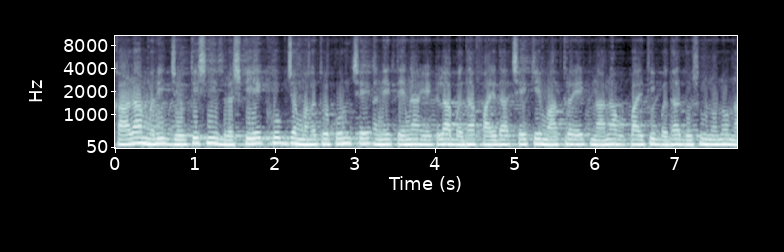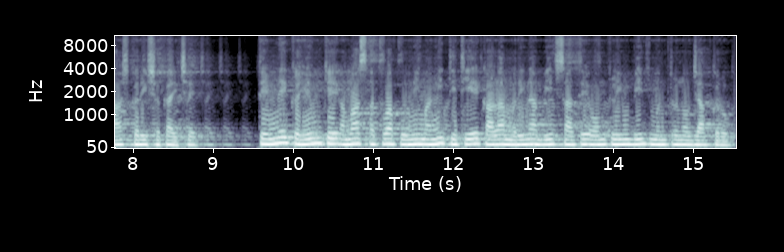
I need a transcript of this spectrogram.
કાળા મરી જ્યોતિષની દ્રષ્ટિએ ખૂબ જ મહત્વપૂર્ણ છે અને તેના એટલા બધા ફાયદા છે કે માત્ર એક નાના ઉપાયથી બધા દુશ્મનોનો નાશ કરી શકાય છે. તેમણે કહ્યું કે અમાસ અથવા પૂર્ણિમાની તિથિએ કાળા મરીના બીજ સાથે ઓમ ક્લીમ બીજ મંત્રનો જાપ કરો.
